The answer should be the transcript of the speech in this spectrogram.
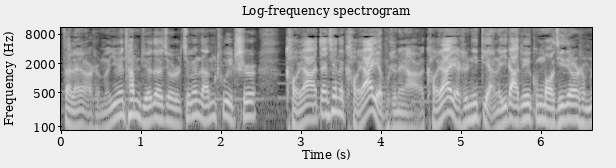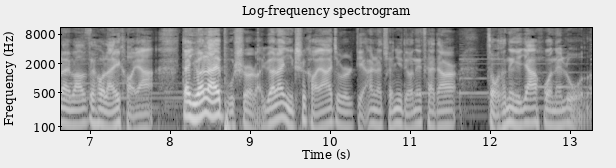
再来点儿什么，因为他们觉得就是就跟咱们出去吃烤鸭，但现在烤鸭也不是那样了，烤鸭也是你点了一大堆宫保鸡丁什么乱七八糟，最后来一烤鸭，但原来不是了，原来你吃烤鸭就是得按照全聚德那菜单儿走他那个鸭货那路子。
